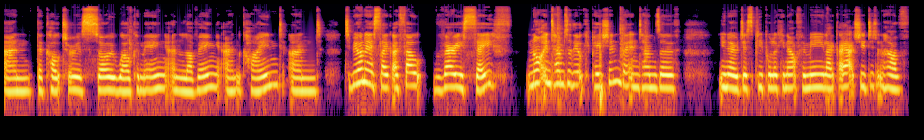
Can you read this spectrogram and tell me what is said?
And the culture is so welcoming and loving and kind. And to be honest, like I felt very safe, not in terms of the occupation, but in terms of you know, just people looking out for me. Like, I actually didn't have,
